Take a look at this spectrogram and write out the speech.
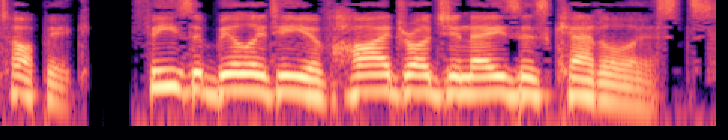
Topic: Feasibility of hydrogenases catalysts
